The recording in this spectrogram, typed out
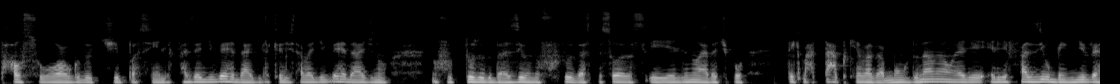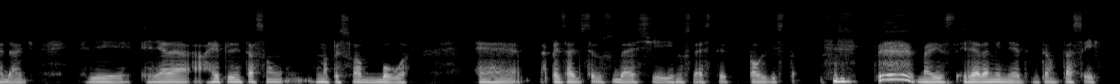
falso ou algo do tipo assim, ele fazia de verdade, ele acreditava de verdade no, no futuro do Brasil, no futuro das pessoas, e ele não era tipo, tem que matar porque é vagabundo, não, não, ele, ele fazia o bem de verdade, ele, ele era a representação de uma pessoa boa, é, apesar de ser do Sudeste e no Sudeste ser paulista, mas ele era mineiro, então tá safe.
